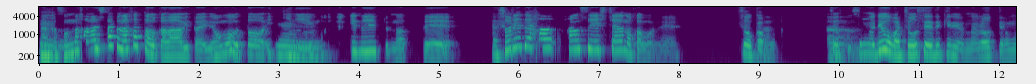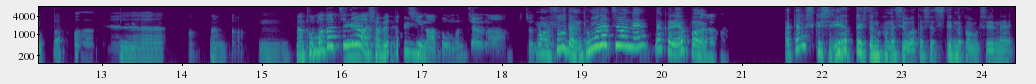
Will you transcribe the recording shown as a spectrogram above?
なんかそんうん。な話したくなかったのかなみたいに思うと、一う気に申。し訳ねえってなって。それでは反省しちゃうのかもね。そうかも。ちょっとそうん。の量は調整できるようになろうって思った。そうだうん。ね。なんか、うん。友達にはね喋ってほしいなと思っちゃうな。まあそうだね。友達はね、だからやっぱうん新しく知り合った人の話を私はしてるのかもしれない。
